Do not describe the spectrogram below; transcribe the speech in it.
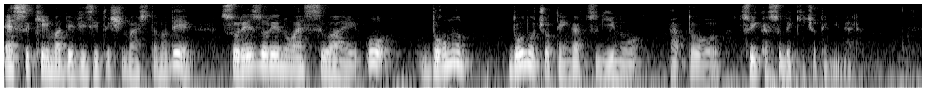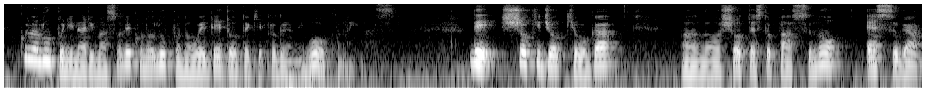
SK までビジットしましたので、それぞれの SY をどの、どの頂点が次の、あと、追加すべき頂点になる。これはループになりますので、このループの上で動的プログラミングを行います。で、初期状況が、あの、小テストパスの S が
